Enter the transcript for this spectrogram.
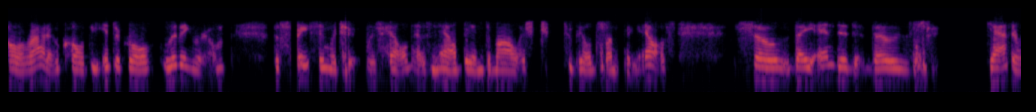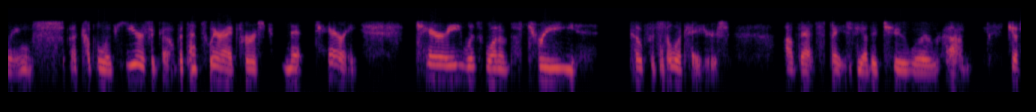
Colorado, called the Integral Living Room. The space in which it was held has now been demolished to build something else. So they ended those gatherings a couple of years ago, but that's where I first met Terry. Terry was one of three co facilitators of that space. The other two were um, Jeff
